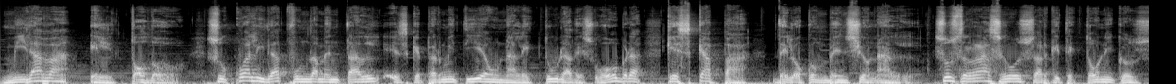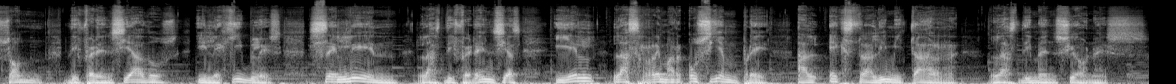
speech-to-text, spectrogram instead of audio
Miraba el todo. Su cualidad fundamental es que permitía una lectura de su obra que escapa de lo convencional. Sus rasgos arquitectónicos son diferenciados y legibles. Se leen las diferencias y él las remarcó siempre al extralimitar las dimensiones.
